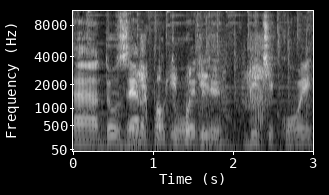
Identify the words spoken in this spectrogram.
Ah, do Deixa um pouquinho pro 0.8 de Bitcoin.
